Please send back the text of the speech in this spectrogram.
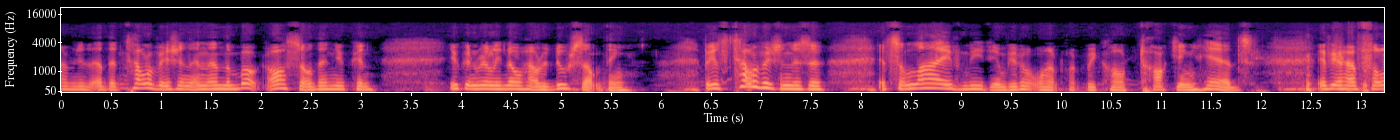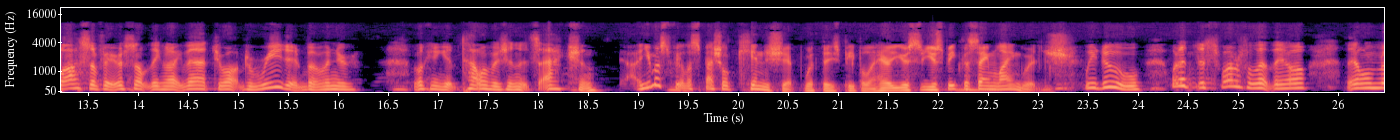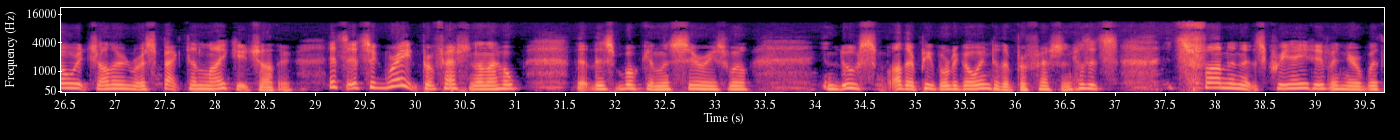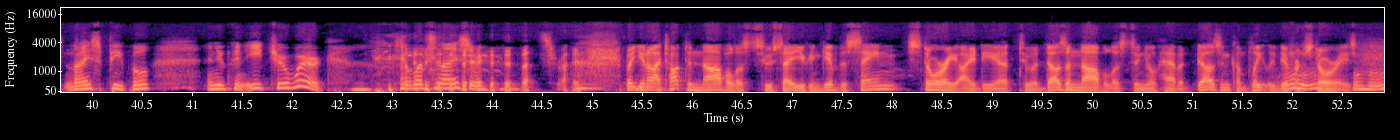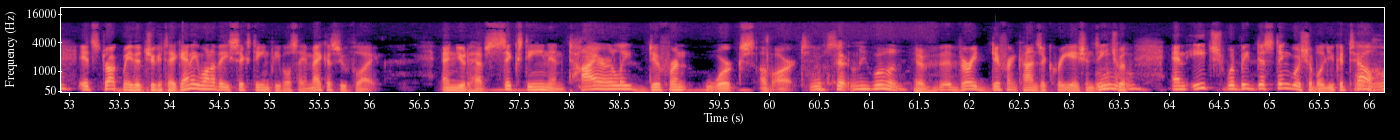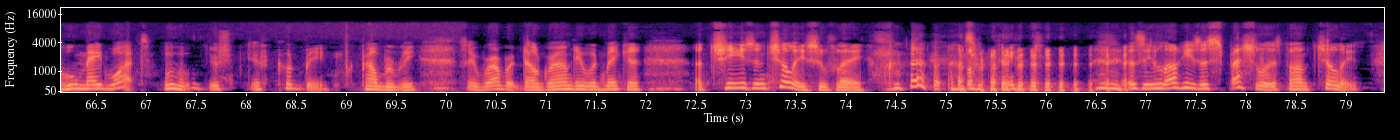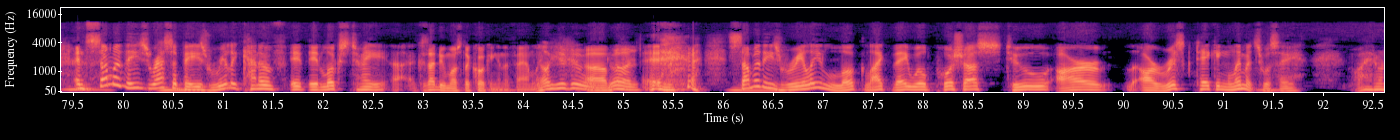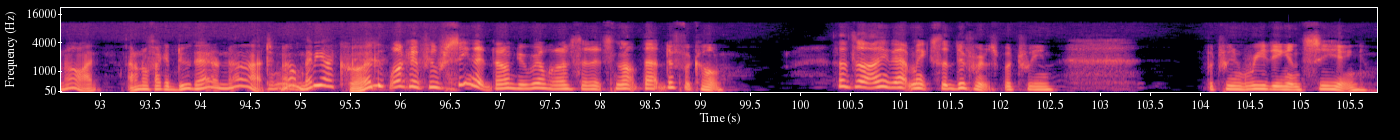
I mean, the, television and then the book also, then you can, you can really know how to do something. Because television is a, it's a live medium. You don't want what we call talking heads. If you have philosophy or something like that, you ought to read it. But when you're looking at television, it's action. Uh, you must feel a special kinship with these people in here. You you speak the same language. We do. Well, it's, it's wonderful that they all they all know each other and respect and like each other. It's it's a great profession, and I hope that this book and this series will induce other people to go into the profession because it's it's fun and it's creative, and you're with nice people, and you can eat your work. So what's nicer? That's right. But you know, I talk to novelists who say you can give the same story idea to a dozen novelists and you'll have a dozen completely different mm-hmm. stories. Mm-hmm. It struck me that you could take any one of these 16 people, say, make a souffle, and you'd have 16 entirely different works of art. You certainly would. Very different kinds of creations, each with, and each would be distinguishable. You could tell who made what. hmm You, sh- could be. Probably. Say Robert Del Grande would make a, a cheese and chili souffle. I don't think. 'Cause he lo- he's a specialist on chilies. And some of these recipes really kind of, it, it looks to me, because I do most of the cooking in the family. Oh, you do? Um, Good. some of these really look like they will push us to our our risk taking limits. We'll say, well, I don't know. I, I don't know if I could do that or not. Well, maybe I could. Look, if you've seen it done, you realize that it's not that difficult. That's, I think that makes the difference between between reading and seeing.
